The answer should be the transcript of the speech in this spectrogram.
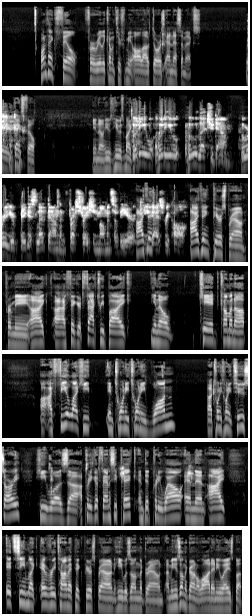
I want to thank Phil for really coming through for me all outdoors and SMX. Really, thanks, Phil. You know, he was he was my Who guy. do you who do you who let you down? Who are your biggest letdowns and frustration moments of the year? Can I you guys recall? I think Pierce Brown for me. I I figured factory bike, you know, kid coming up. Uh, I feel like he in 2021, uh, 2022, sorry, he was uh, a pretty good fantasy pick and did pretty well. And then I, it seemed like every time I picked Pierce Brown, he was on the ground. I mean, he was on the ground a lot, anyways. But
